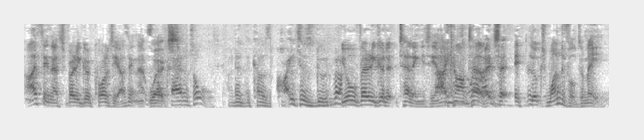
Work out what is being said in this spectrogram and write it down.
I think that's very good quality. I think that works. Not bad at all. I don't think the colours are quite as good, but You're very good at telling, you see. I can't tell. It's a, it looks wonderful to me.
